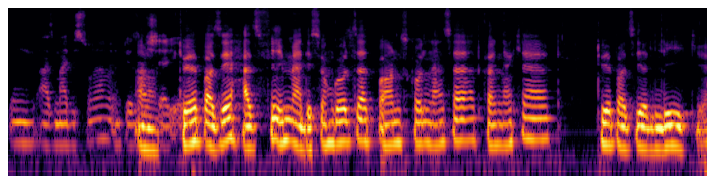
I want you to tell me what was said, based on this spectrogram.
اون از مدیسون هم امتیاز آره. بیشتری توی بازی حذفی مدیسون گل زد بارنز گل نزد کاری نکرد. توی بازی لیگ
